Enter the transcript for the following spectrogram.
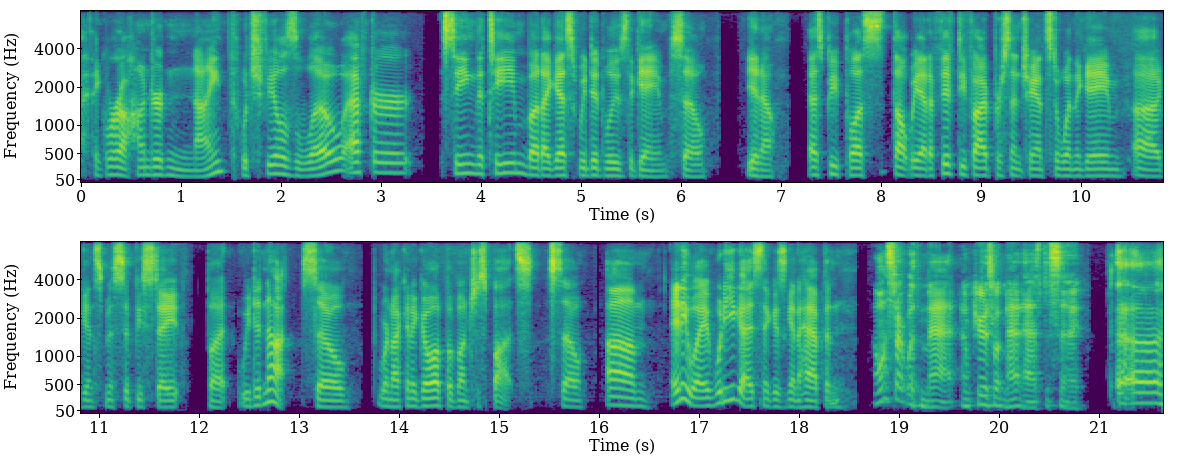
I think we're 109th, which feels low after seeing the team, but I guess we did lose the game, so you know. SP Plus thought we had a 55% chance to win the game uh, against Mississippi State, but we did not. So we're not going to go up a bunch of spots. So, um, anyway, what do you guys think is going to happen? I want to start with Matt. I'm curious what Matt has to say. Uh,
